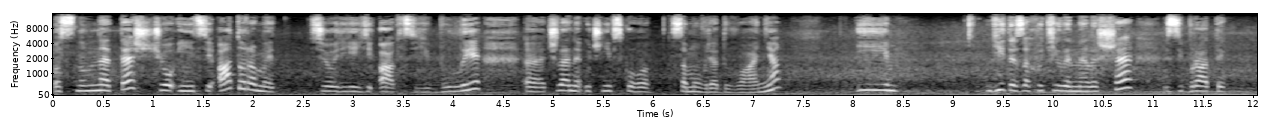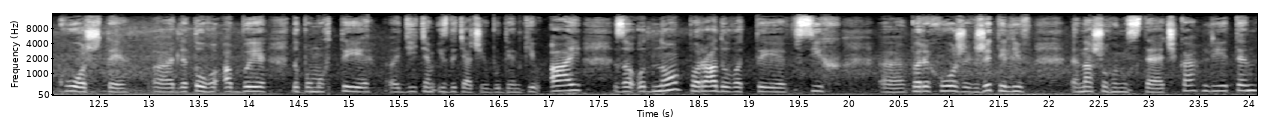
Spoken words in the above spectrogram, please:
основне те, що ініціаторами цієї акції були е, члени учнівського самоврядування. І діти захотіли не лише зібрати кошти е, для того, аби допомогти е, дітям із дитячих будинків, а й заодно порадувати всіх е, перехожих жителів нашого містечка Літин,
